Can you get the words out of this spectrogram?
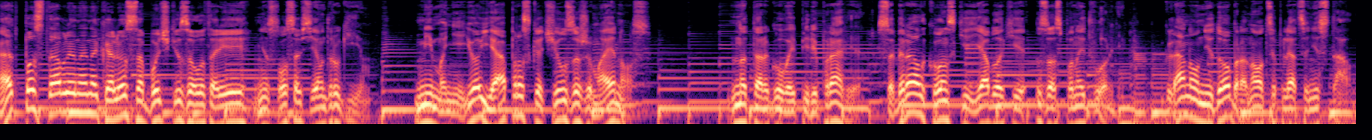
От поставленной на колеса бочки золотареи несло совсем другим. Мимо нее я проскочил, зажимая нос. На торговой переправе собирал конские яблоки заспанный дворник. Глянул недобро, но цепляться не стал.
